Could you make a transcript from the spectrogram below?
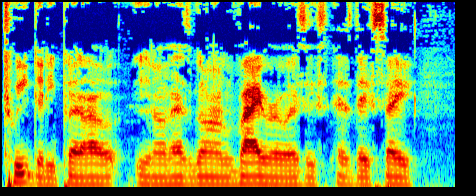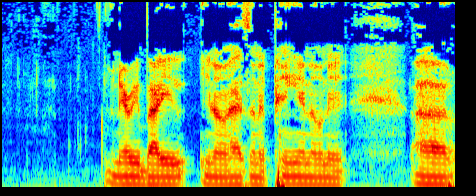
tweet that he put out, you know, has gone viral, as he, as they say, and everybody, you know, has an opinion on it. Uh,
